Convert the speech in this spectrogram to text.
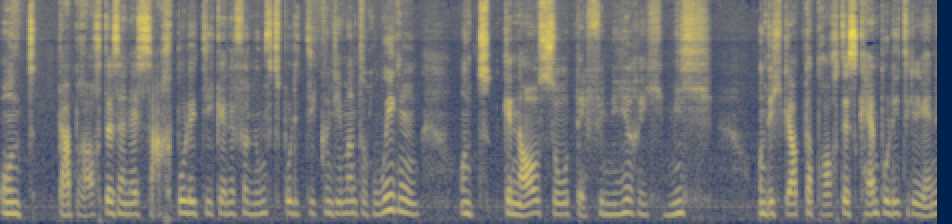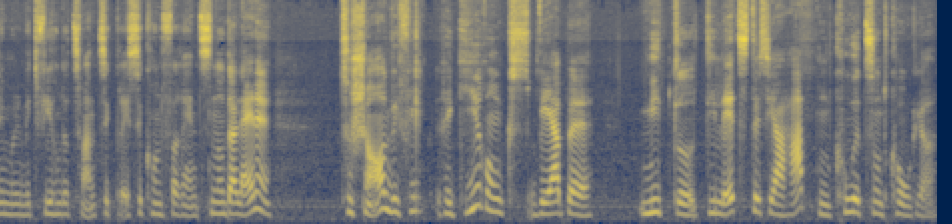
Und da braucht es eine Sachpolitik, eine Vernunftspolitik und jemand ruhigen. Und genau so definiere ich mich. Und ich glaube, da braucht es kein Political Animal mit 420 Pressekonferenzen. Und alleine zu schauen, wie viel Regierungswerbemittel die letztes Jahr hatten, Kurz und Kogler.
